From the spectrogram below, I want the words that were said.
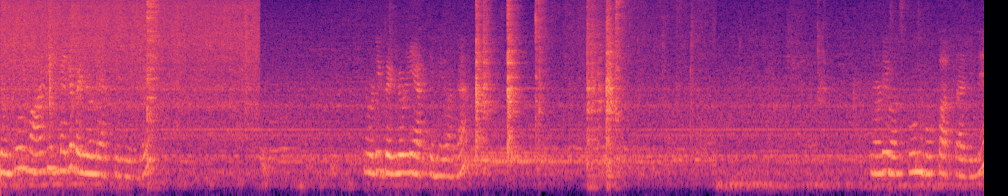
ಇದೊಂಚೂರು ಮಾಡಿದ್ಮೇಲೆ ಬೆಳ್ಳುಳ್ಳಿ ಹಾಕ್ತಿದ್ದೀವಿ ನೋಡಿ, ಬೆಳ್ಳುಳ್ಳಿ ಹಾಕ್ತೀನಿ ಇವಾಗ. ನೋಡಿ, ಒಂದು ಸ್ಪೂನ್ ಉಪ್ಪು ಹಾಕ್ತಾ ಇದ್ದೀನಿ.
